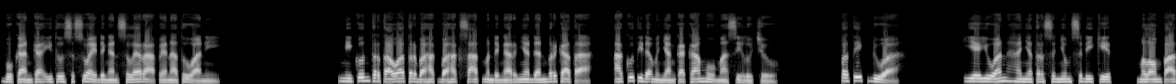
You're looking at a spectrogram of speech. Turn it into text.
bukankah itu sesuai dengan selera Penatuani? Nikun tertawa terbahak-bahak saat mendengarnya dan berkata, aku tidak menyangka kamu masih lucu. Petik 2. Ye Yuan hanya tersenyum sedikit, melompat,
